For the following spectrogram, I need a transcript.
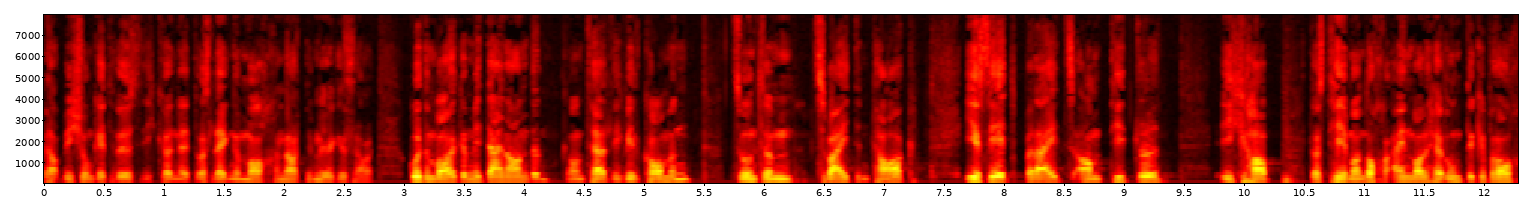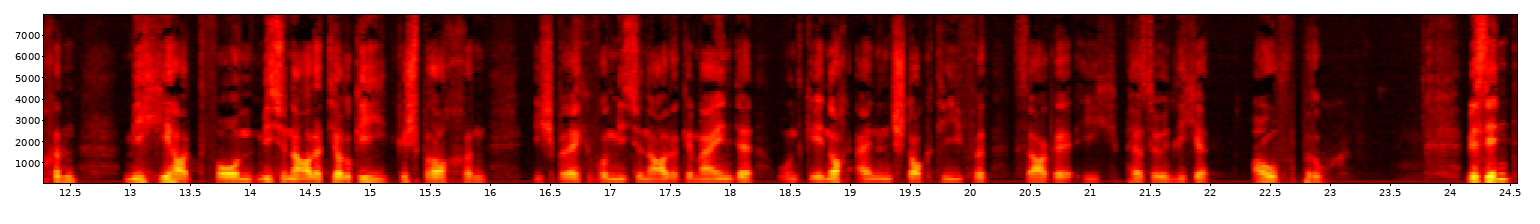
Er hat mich schon getröstet, ich könne etwas länger machen, hat er mir gesagt. Guten Morgen miteinander, ganz herzlich willkommen zu unserem zweiten Tag. Ihr seht bereits am Titel, ich habe das Thema noch einmal heruntergebrochen. Michi hat von missionaler Theologie gesprochen, ich spreche von missionaler Gemeinde und gehe noch einen Stock tiefer, sage ich persönlicher Aufbruch. Wir sind,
